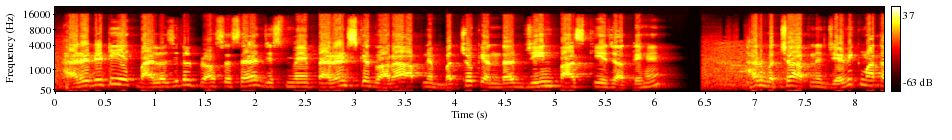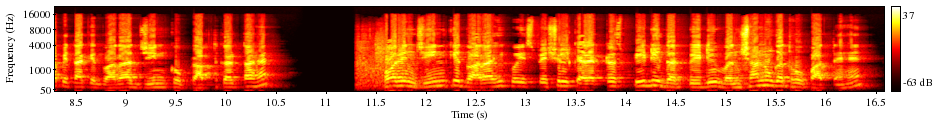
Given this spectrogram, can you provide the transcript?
Heredity एक बायोलॉजिकल प्रोसेस है, जिसमें पेरेंट्स के द्वारा अपने बच्चों के अंदर जीन पास किए जाते हैं। हर बच्चा अपने जैविक माता पिता के द्वारा जीन को प्राप्त करता है। और इन जीन के द्वारा ही कोई स्पेशल कैरेक्टर्स पीढ़ी दर पीढ़ी वंशानुगत हो पाते हैं,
